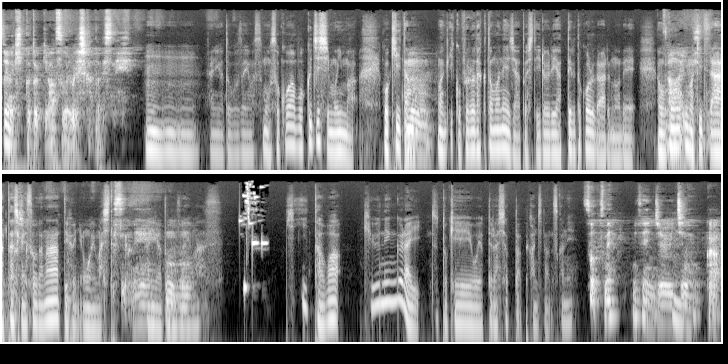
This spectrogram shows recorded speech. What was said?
そういうのを聞くときはすごい嬉しかったですね。うんうんうん。ありがとうございます。もうそこは僕自身も今、こう聞いたの、うんまあ一個プロダクトマネージャーとしていろいろやってるところがあるので、あ僕も今聞いてて、ああー、確かにそうだなっていうふうに思いましたで。すよね。ありがとうございます。キータは9年ぐらいずっと経営をやってらっしゃったって感じなんですかね。そうですね。2011年から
